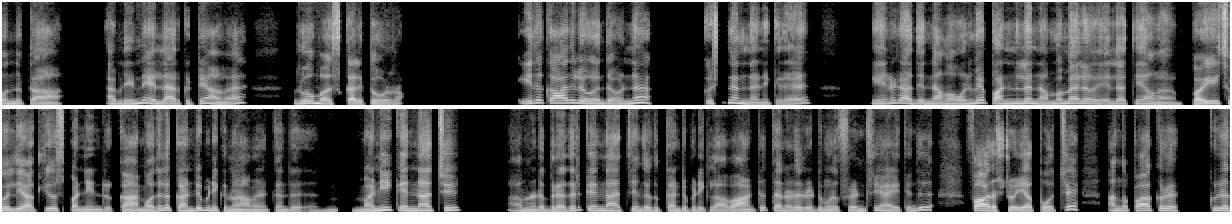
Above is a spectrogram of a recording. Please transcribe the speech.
கொண்டுட்டான் அப்படின்னு எல்லாருக்கிட்டையும் அவன் ரூமர்ஸ் கலப்பி விடுறான். இது காதில் விழுந்தவொடனே கிருஷ்ணன் நினைக்கிற என்னடா அது நம்ம ஒண்ணுமே பண்ணல. நம்ம மேல எல்லாத்தையும் அவன் பழி சொல்லி அக்யூஸ் பண்ணிட்டு இருக்கான் முதல்ல கண்டுபிடிக்கணும் அவனுக்கு அந்த மணிக்கு என்னாச்சு? அவனோட பிரதருக்கு என்ன ஆச்சுங்கிறது கண்டுபிடிக்கலாவான்ட்டு தன்னோட ரெண்டு மூணு ஃப்ரெண்ட்ஸையும் ஆயிட்டு ஃபாரஸ்ட் வழியாக போச்சு. அங்கே பார்க்குற கீழே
